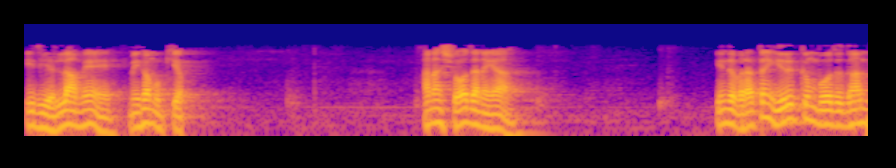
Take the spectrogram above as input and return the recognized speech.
இது எல்லாமே மிக முக்கியம். ஆனா சோதனையா? இந்த விரதம் இருக்கும்போது தான்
